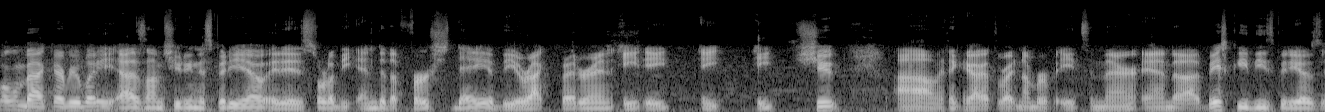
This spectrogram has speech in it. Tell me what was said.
Welcome back everybody. As I'm shooting this video, it is sort of the end of the first day of the Iraq Veteran 8888 shoot. Um, I think I got the right number of eights in there. And uh, basically these videos,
